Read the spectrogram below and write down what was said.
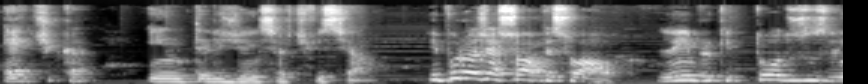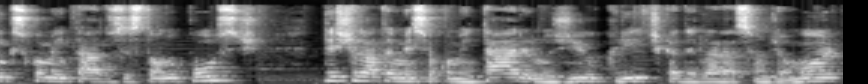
Ética em Inteligência Artificial. E por hoje é só, pessoal. Lembro que todos os links comentados estão no post. Deixe lá também seu comentário, elogio, crítica, declaração de amor,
